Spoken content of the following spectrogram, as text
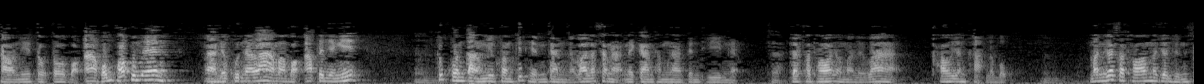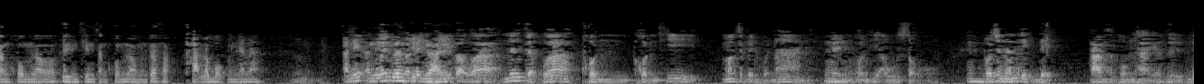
คราวนี้โตโต้บอกอ่าผมขอคุมเองอ่าเดี๋ยวคุณนาร่ามาบอกอ่าเป็นอย่างนี้อืม ทุกคนต่างมีความคิดเห็นกันแต่ว่าลักษณะในการทำงานเป็นทีมเนี่ยใช่จะสะท้อนออกมาเลยว่าเขายังขาดระบบอืมมันก็สะท้อนมาจนถึงสังคมเราก็คือจริงๆสังคมเรามันก็ขาดระบบเหมือนกันนะอืมอันนี้อันนี้ไม่เรื่องมันคิเป็ดนอใหย่าญ่งนี้แบบว่า เนื่องจากว่าคนคนที่มักจะเป็นหัวหน้าเนี่ยอืมเป็นคนที่อาวุโสอืมเพราะฉะนั้นเด็กๆ ตามสังคมไทยก็คือ เ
